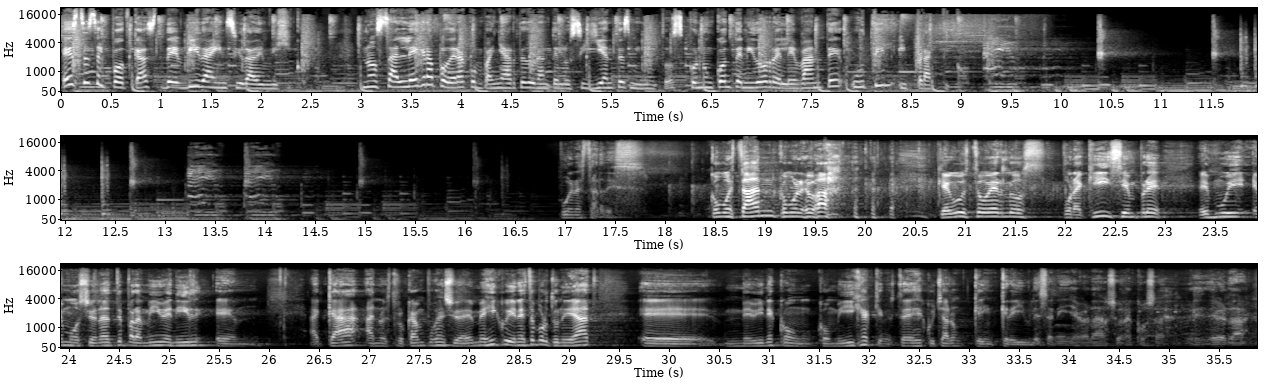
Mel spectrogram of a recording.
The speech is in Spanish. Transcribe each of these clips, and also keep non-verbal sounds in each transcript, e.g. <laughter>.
Este es el podcast de Vida en Ciudad de México. Nos alegra poder acompañarte durante los siguientes minutos con un contenido relevante, útil y práctico. Buenas tardes. ¿Cómo están? ¿Cómo les va? <laughs> Qué gusto verlos por aquí. Siempre es muy emocionante para mí venir eh, acá a nuestro campus en Ciudad de México y en esta oportunidad eh, me vine con, con, mi hija, quien ustedes escucharon, qué increíble esa niña, ¿verdad? Es una cosa, de verdad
